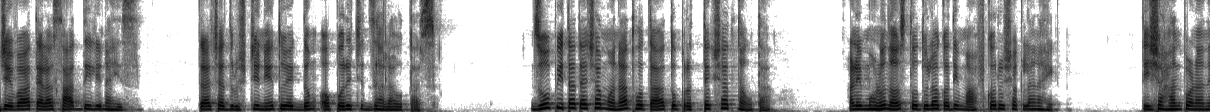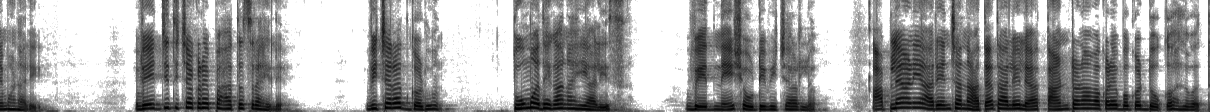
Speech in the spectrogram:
जेव्हा त्याला साथ दिली नाहीस त्याच्या दृष्टीने तू एकदम अपरिचित झाला होतास. जो पिता त्याच्या मनात होता तो प्रत्यक्षात नव्हता. आणि म्हणूनच तो तुला कधी माफ करू शकला नाही. ती शहानपणाने म्हणाली वेदजी तिच्याकडे पाहतच राहिले. विचारात घडून तू मध्ये का नाही आलीस? वेदने शेवटी विचारलं आपल्या आणि आर्यनच्या नात्यात आलेल्या ताणतणावाकडे बघत डोकं हलवत.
